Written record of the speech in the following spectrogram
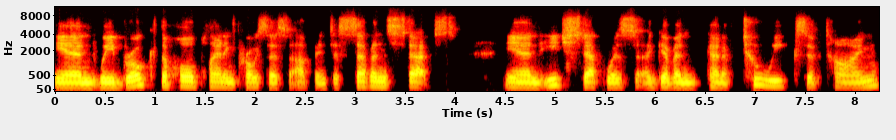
And we broke the whole planning process up into seven steps. And each step was uh, given kind of two weeks of time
